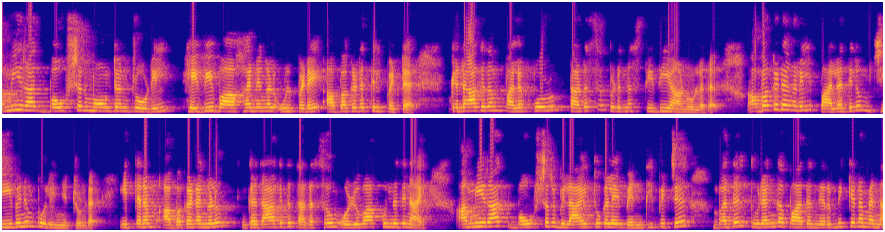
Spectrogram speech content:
അമീറാത്ത് ബൌഷർ മൗണ്ടൻ റോഡിൽ ഹെവി വാഹനങ്ങൾ ഉൾപ്പെടെ അപകടത്തിൽപ്പെട്ട് ഗതാഗതം പലപ്പോഴും തടസ്സപ്പെടുന്ന സ്ഥിതിയാണുള്ളത്. അപകടങ്ങളിൽ പലതിലും ജീവനും പൊലിഞ്ഞിട്ടുണ്ട്. ഇത്തരം അപകടങ്ങളും ഗതാഗത തടസ്സവും ഒഴിവാക്കുന്നതിനായി അമീറാത്ത് ബൌഷർ വിലായത്തുകളെ ബന്ധിപ്പിച്ച് ബദൽ തുരങ്കപാത നിർമ്മിക്കണമെന്ന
